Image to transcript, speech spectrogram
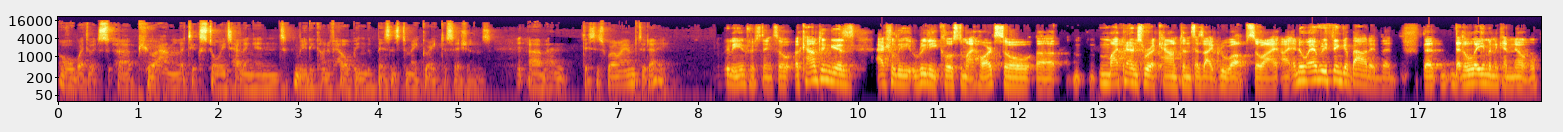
or whether it's uh, pure analytics storytelling and really kind of helping the business to make great decisions. Mm-hmm. Um, and this is where I am today really interesting. So accounting is actually really close to my heart. So uh, my parents were accountants as I grew up, so I, I know everything about it that that that a layman can know.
